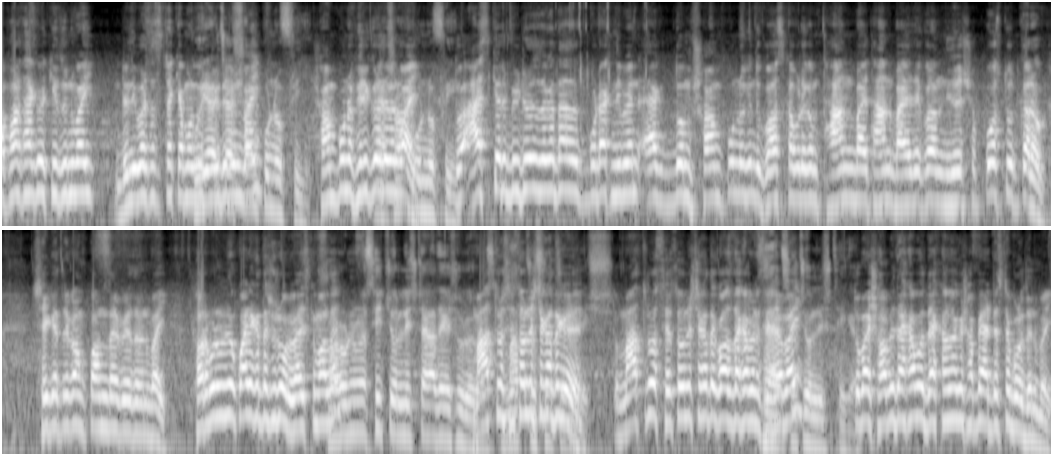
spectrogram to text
অফার থাকবে কি ভাই? ডেলিভারি চার্জটা কেমন করে দিবেন ভাই? সম্পূর্ণ ফ্রি সম্পূর্ণ ফ্রি করে হ্যাঁ, দেবেন ভাই? সম্পূর্ণ free। তো আজকের ভিডিওর জায়গাতে প্রোডাক্ট নেবেন। একদম সম্পূর্ণ কিন্তু গস কাপড় এরকম থান বাই থান বাইরে করলাম নিজস্ব প্রস্তুতকারক। সেক্ষেত্রে কম কম দামে পেয়ে যাবেন ভাই। সর্বনিম্ন কয় টাকা থেকে শুরু হবে ভাই আজকে মাল? সর্বনিম্ন ছিচল্লিশ টাকা থেকে শুরু হবে। মাত্র ছেচল্লিশ টাকা থেকে? তো মাত্র ছেচল্লিশ টাকাতে গজ দেখাবেন হ্যাঁ, ভাই। 46 থেকে। তো ভাই সবই দেখাবো দেখানোর আগে সবই অ্যাড্রেসটা বলে দেন ভাই।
